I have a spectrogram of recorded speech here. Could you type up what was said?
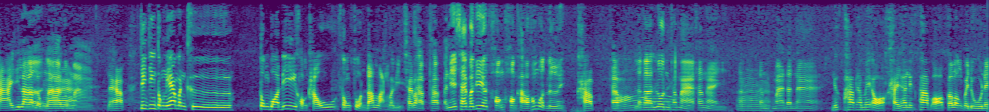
ท้ายที่ลาดลงมาเอ่อลงมานะครับ จริง ๆ ตรงเนี้ยมันคือ ตรงบอดี้ของเขาตรงส่วนด้านหลังป่ะพี่ใช่คป่ะรับครับอันนี้ใช้บอดี้ของของเขาทั้งหมดเลยครับครับอ๋อแล้วก็ล่นเข้ามาข้างในอ่า มาด้านหน้า นึกภาพถ้าไม่ออกใครถ้านึกภาพออกก็ลองไปดูใน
